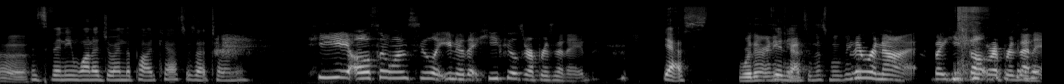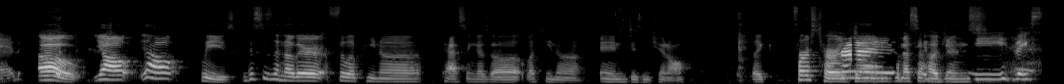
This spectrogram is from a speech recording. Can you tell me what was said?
Uh, Does Vinny want to join the podcast, or is that Tony? He also wants to let you know that he feels represented. Yes. were there any Vinny. cats in this movie? There were not, but he felt represented. Oh, y'all, y'all, please. This is another Filipina passing as a Latina in Disney Channel. Like first her, then Right, Vanessa it's Hudgens. Disney. They-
